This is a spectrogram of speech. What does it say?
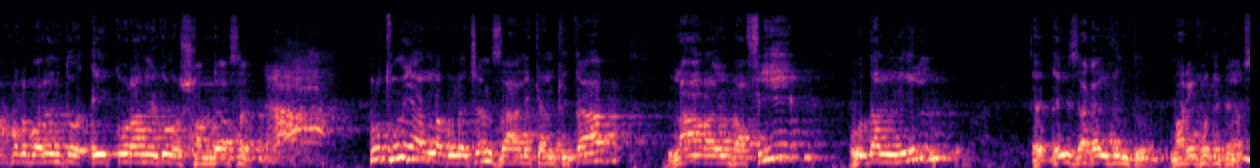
আপনারা বলেন তো, এই কোরআনে কোনো সন্দেহ আছে? প্রথমে আল্লাহ বলেছেন, জালিকাল কিতাব লারাই বাফি হুদাল্লিল এই জায়গায় কিন্তু মারিফতি পেঁয়াজ।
